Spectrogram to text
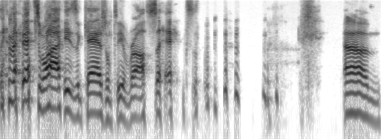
that's why he's a casualty of raw sex Um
